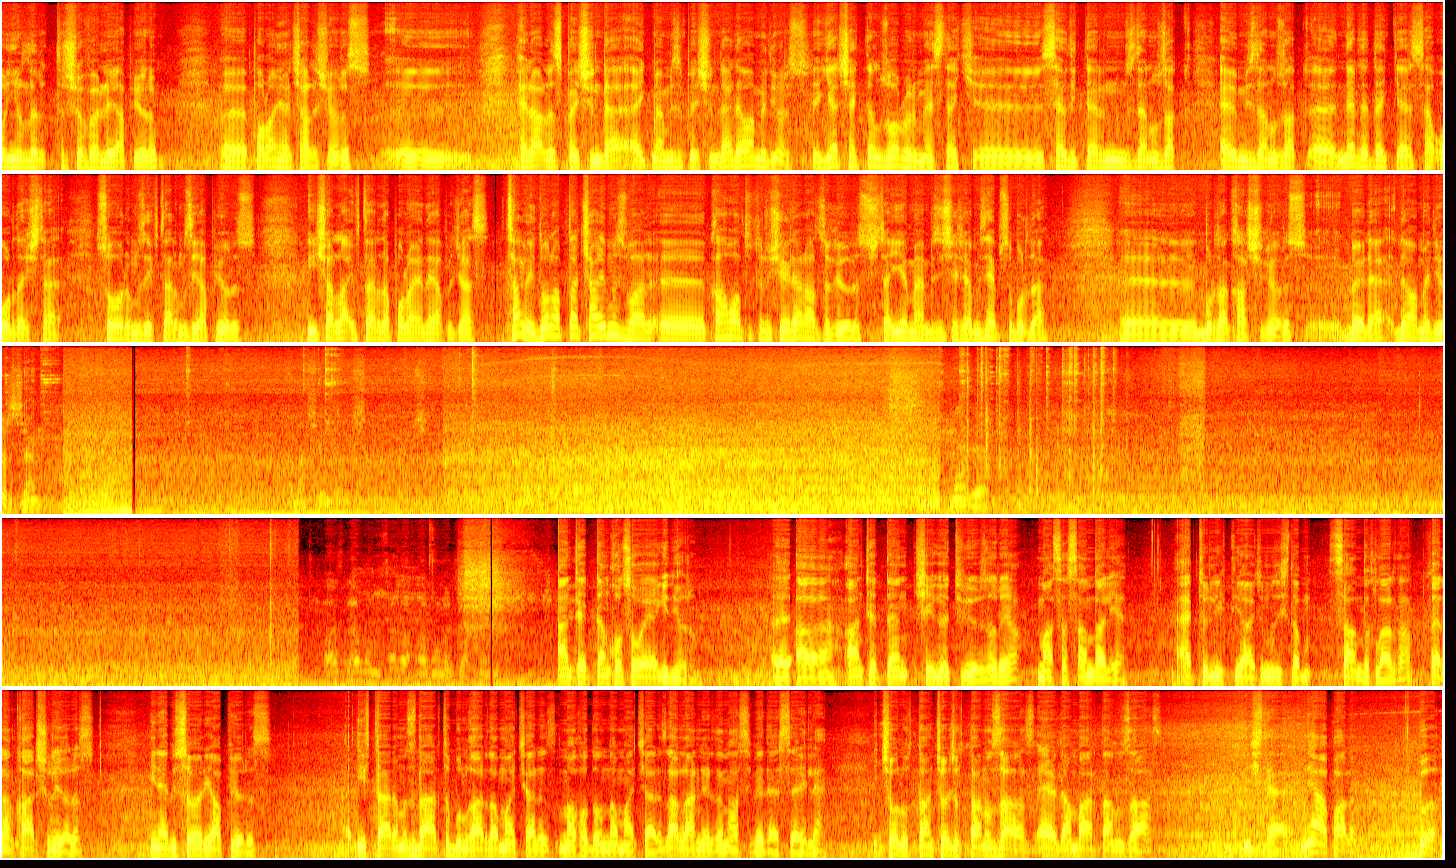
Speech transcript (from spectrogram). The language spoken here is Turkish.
10 yıldır tır şoförlüğü yapıyorum. Ee, Polonya çalışıyoruz. Ee, helal rızk peşinde, ekmeğimizin peşinde devam ediyoruz. Ee, Gerçekten zor bir meslek. Ee, Sevdiklerimizden uzak, evimizden uzak. Ee, Nerede denk gelirse orada işte soğurumuzu, iftarımızı yapıyoruz. İnşallah iftarı da Polonya'da yapacağız. Tabii dolapta çayımız var, ee, kahvaltı türü şeyler hazırlıyoruz. İşte yemeğimiz, içeceğimiz hepsi burada. Ee, Buradan karşılıyoruz. Ee, Böyle devam ediyoruz yani. Antep'ten Kosova'ya gidiyorum. Ee, Antep'ten şey götürüyoruz oraya, masa sandalye. Her türlü ihtiyacımız işte sandıklardan falan karşılıyoruz. Yine bir sör yapıyoruz. İftarımızı da artı Bulgar'da mı açarız, Makedon'da mı açarız? Allah nerede nasip ederse öyle. Çoluktan çocuktan uzağız, evden barktan uzağız. İşte ne yapalım? Bu.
